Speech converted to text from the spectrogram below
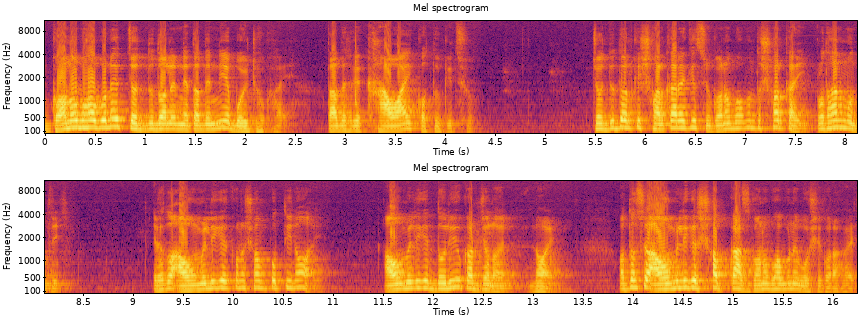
গণভবনে চোদ্দ দলের নেতাদের নিয়ে বৈঠক হয়। তাদেরকে খাওয়ায় কত কিছু। চোদ্দ দল কি সরকারের কিছু? গণভবন তো সরকারি, প্রধানমন্ত্রীর। এটা তো আওয়ামী লীগের কোনো সম্পত্তি নয়। আওয়ামী লীগের দলীয় কার্যালয় নয়। অথচ আওয়ামী লীগের সব কাজ গণভবনে বসে করা হয়।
